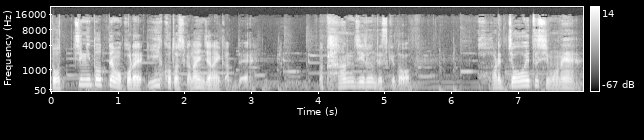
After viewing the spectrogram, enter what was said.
どっちにとってもこれいいことしかないんじゃないかって感じるんですけどこれ上越市もね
